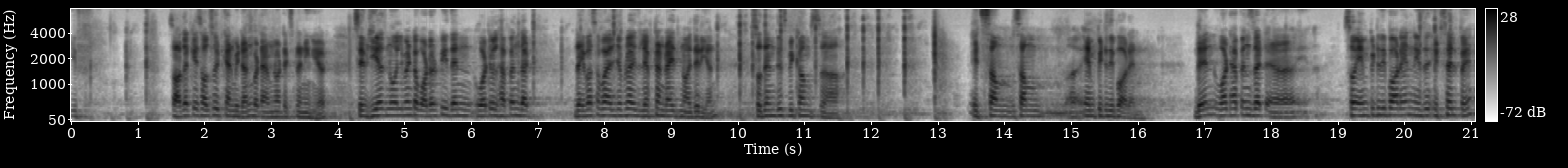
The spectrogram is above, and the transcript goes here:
If, so other case also it can be done, but I am not explaining here. So if G has no element of order P, then what will happen that the Iwasawa algebra is left and right Noetherian. So then this becomes, uh, it's some, some uh, mp to the power n then what happens that uh, so mp to the power n is itself a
